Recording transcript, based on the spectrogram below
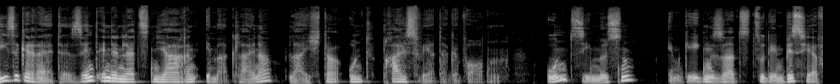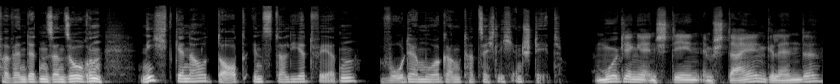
Diese Geräte sind in den letzten Jahren immer kleiner, leichter und preiswerter geworden. Und sie müssen, im Gegensatz zu den bisher verwendeten Sensoren, nicht genau dort installiert werden, wo der Murgang tatsächlich entsteht. Murgänge entstehen im steilen Gelände.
